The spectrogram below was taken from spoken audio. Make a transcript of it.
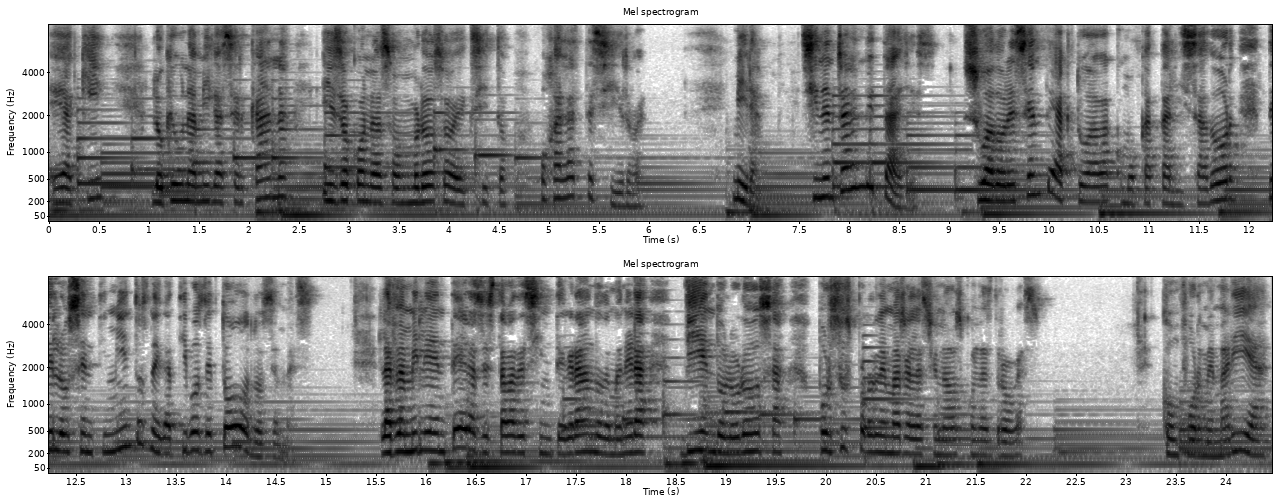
He aquí lo que una amiga cercana hizo con asombroso éxito. Ojalá te sirva. Mira, sin entrar en detalles, su adolescente actuaba como catalizador de los sentimientos negativos de todos los demás. La familia entera se estaba desintegrando de manera bien dolorosa por sus problemas relacionados con las drogas. Conforme María,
